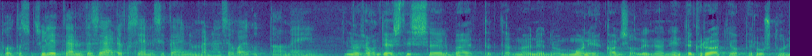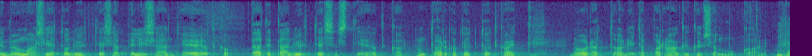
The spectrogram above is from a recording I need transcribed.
tuolta syljetään niitä säädöksiä, niin sitä enemmän se vaikuttaa meihin. No se on tietysti selvää, että tämmöinen on monia kansallinen integraatio perustuu nimenomaan siihen, että on yhteisiä pelisääntöjä, jotka päätetään yhteisesti ja jotka on tarkoitettu, että kaikki noudattaa niitä parhaan kykynsä mukaan. Mikä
